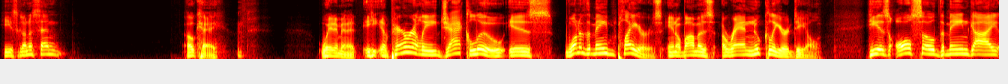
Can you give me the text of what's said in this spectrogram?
He's going to send. Okay. Wait a minute. He, apparently, Jack Lew is one of the main players in Obama's Iran nuclear deal. He is also the main guy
